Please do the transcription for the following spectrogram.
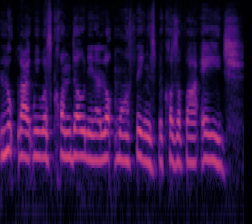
looked like we was condoning a lot more things because of our age.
